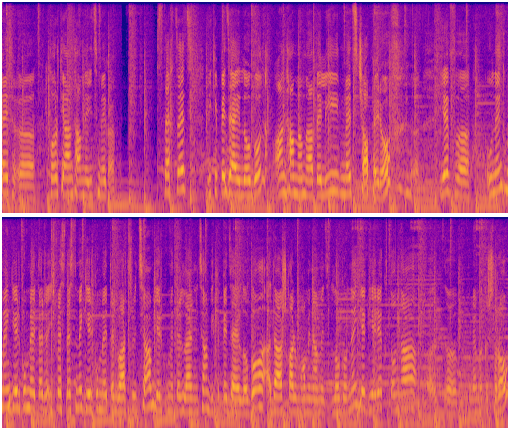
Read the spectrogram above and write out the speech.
մեր խորհրդի անդամներից մեկը ստեղծեց Վիկիպեդիայի լոգոն անհամեմատելի մեծ չափերով եւ ունենք մենք 2 մետր, ինչպես տեսնում եք, 2 մետր բարձրությամբ, 2 մետր լայնությամբ Վիկիպեդիայի լոգո, դա աշխարհում ամենամեծ լոգոն է եւ 3 տոննա ուրեմն կշռով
